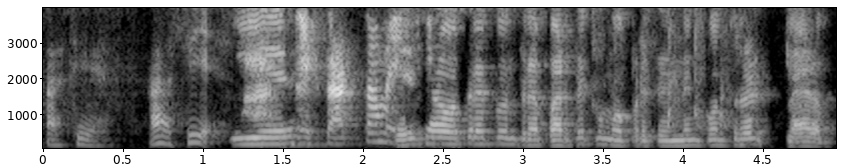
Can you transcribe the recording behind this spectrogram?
Así es, así es. Y es Exactamente. esa otra contraparte como pretenden controlar, claro,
